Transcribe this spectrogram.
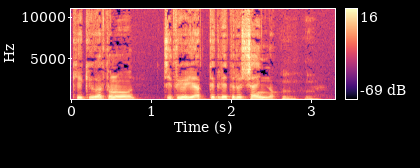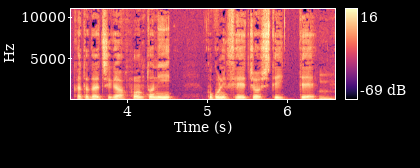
結局はその実業やってくれてる社員の方たちが本当に個々に成長していって、うん、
